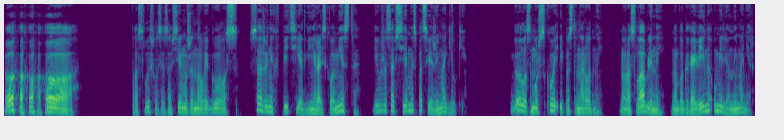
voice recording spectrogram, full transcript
«О-хо-хо-хо-хо!» Послышался совсем уже новый голос, саженях в пяти от генеральского места и уже совсем из-под свежей могилки. Голос мужской и простонародный, но расслабленный, на благоговейно умиленный манер.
